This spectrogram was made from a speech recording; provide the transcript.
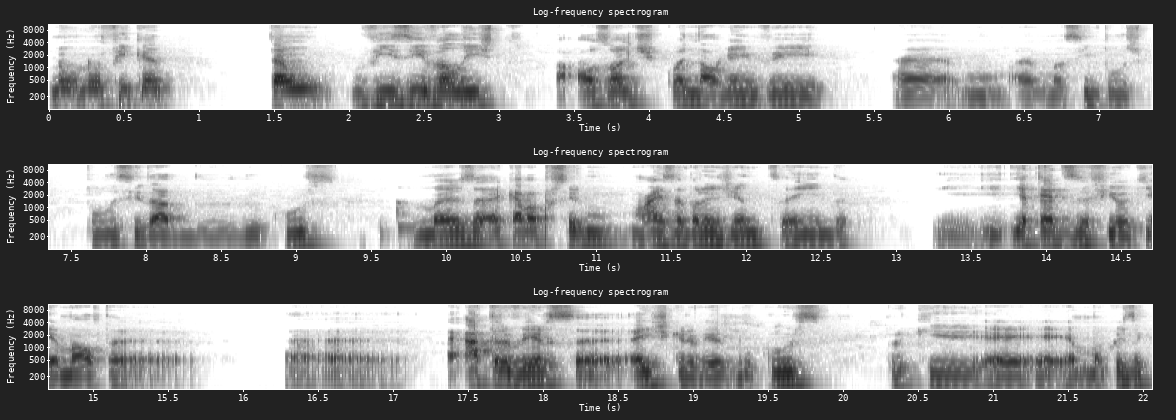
não, não fica tão visível isto aos olhos quando alguém vê uh, uma simples publicidade do, do, curso, mas acaba por ser mais abrangente ainda e, e até desafio aqui a malta uh, a atrever-se a inscrever no curso porque é, é uma coisa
